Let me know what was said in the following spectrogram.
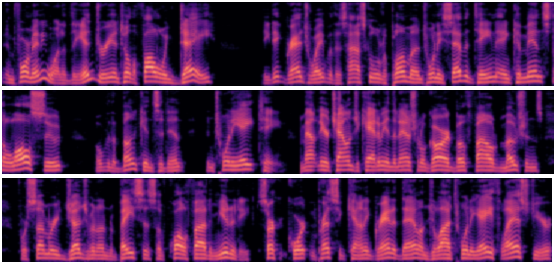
inform anyone of the injury until the following day. He did graduate with his high school diploma in 2017 and commenced a lawsuit over the bunk incident in 2018. Mountaineer Challenge Academy and the National Guard both filed motions for summary judgment on the basis of qualified immunity. Circuit Court in Preston County granted that on July 28th last year.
